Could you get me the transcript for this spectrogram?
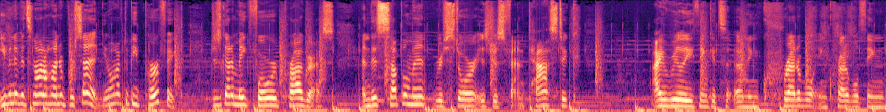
Even if it's not 100%, you don't have to be perfect. You just got to make forward progress. And this supplement, Restore, is just fantastic. I really think it's an incredible, incredible thing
